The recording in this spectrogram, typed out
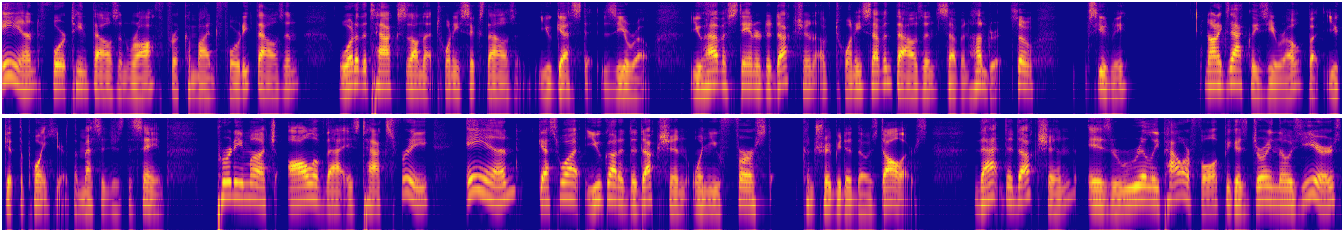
and 14,000 Roth for a combined 40,000. What are the taxes on that 26,000? You guessed it, zero. You have a standard deduction of 27,700. So, excuse me, not exactly zero, but you get the point here. The message is the same. Pretty much all of that is tax free. And guess what? You got a deduction when you first contributed those dollars that deduction is really powerful because during those years,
